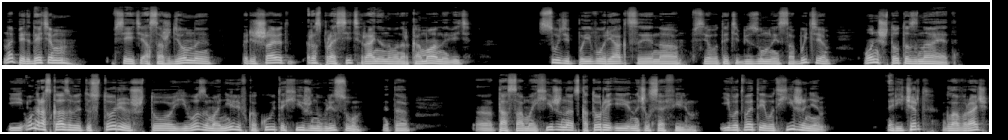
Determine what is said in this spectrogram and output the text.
Но перед этим все эти осажденные решают расспросить раненого наркомана, ведь, судя по его реакции на все вот эти безумные события, он что-то знает. И он рассказывает историю, что его заманили в какую-то хижину в лесу. Это э, та самая хижина, с которой и начался фильм. И вот в этой вот хижине Ричард, главврач,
